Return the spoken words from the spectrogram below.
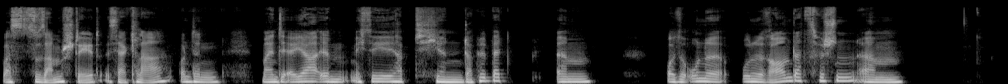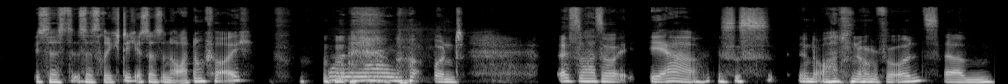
was zusammensteht, ist ja klar. Und dann meinte er, ja, ähm, ich sehe, ihr habt hier ein Doppelbett, ähm, also ohne, ohne Raum dazwischen. Ähm, ist das, ist das richtig? Ist das in Ordnung für euch? Oh. Und es war so, ja, es ist in Ordnung für uns. Ähm,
